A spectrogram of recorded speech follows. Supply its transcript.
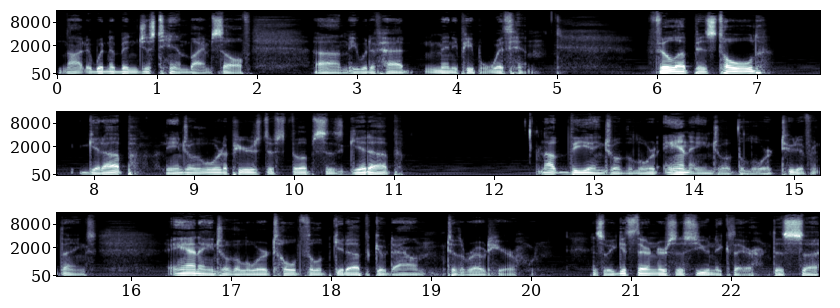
Not it wouldn't have been just him by himself. Um, he would have had many people with him. Philip is told, "Get up, the angel of the Lord appears to Philip, says, Get up. Not the angel of the Lord, an angel of the Lord, two different things. An angel of the Lord told Philip, Get up, go down to the road here. And so he gets there, and there's this eunuch there, this uh,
